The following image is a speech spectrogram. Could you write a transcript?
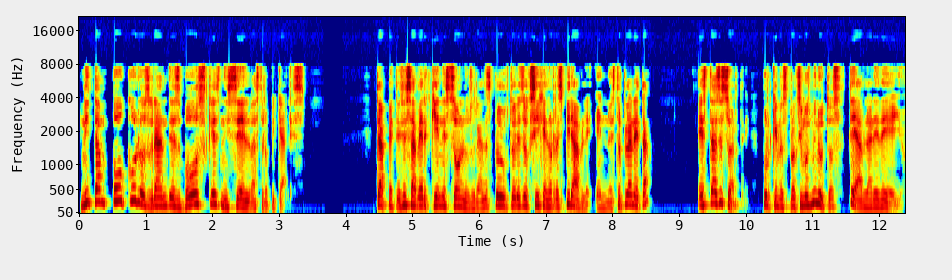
ni tampoco los grandes bosques ni selvas tropicales. ¿Te apetece saber quiénes son los grandes productores de oxígeno respirable en nuestro planeta? Estás de suerte, porque en los próximos minutos te hablaré de ello.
